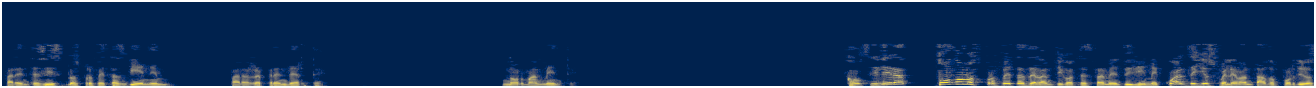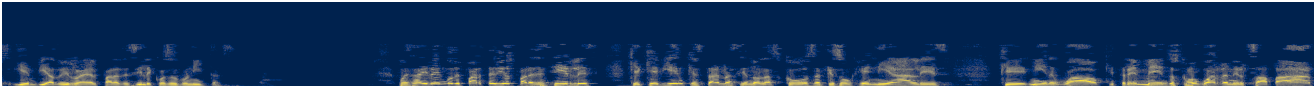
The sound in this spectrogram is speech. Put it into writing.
paréntesis, los profetas vienen para reprenderte. Normalmente. Considera todos los profetas del Antiguo Testamento y dime cuál de ellos fue levantado por Dios y enviado a Israel para decirle cosas bonitas. Pues ahí vengo de parte de Dios para decirles que qué bien que están haciendo las cosas, que son geniales, que miren, wow, qué tremendos, cómo guardan el sabbat,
